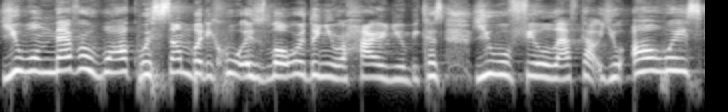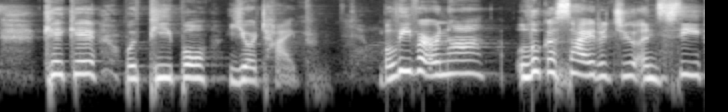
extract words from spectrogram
You will never walk with somebody who is low lower than you or higher than you because you will feel left out. You always kick it with people your type. Believe it or not, look aside at you and see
